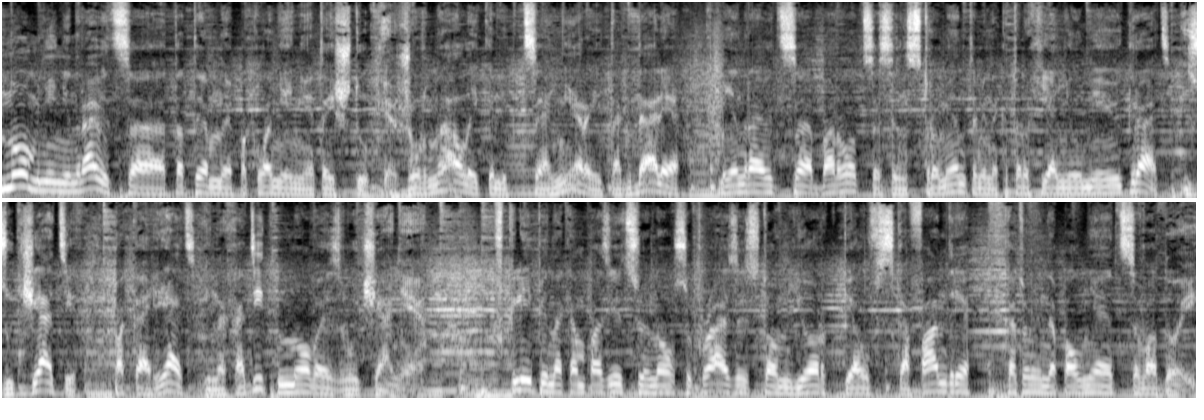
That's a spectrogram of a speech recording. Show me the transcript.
но мне не нравится тотемное поклонение этой штуки журналы, коллекционеры и так далее. Мне нравится бороться с инструментами, на которых я не умею играть, изучать их, покорять и находить новое звучание. Клипе на композицию No Surprises Том Йорк пел в скафандре, который наполняется водой.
